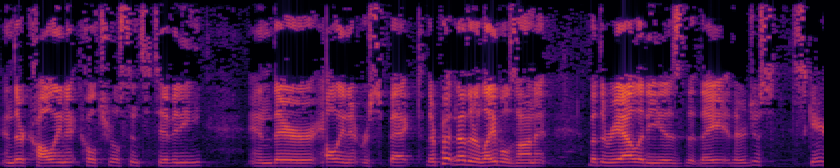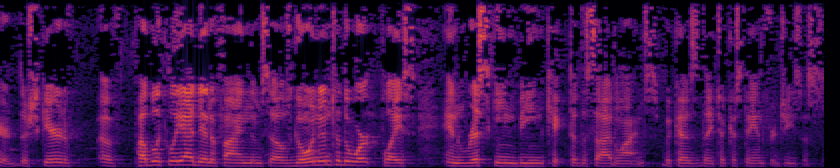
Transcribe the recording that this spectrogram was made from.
and they're calling it cultural sensitivity and they're calling it respect. They're putting other labels on it, but the reality is that they, they're just scared. They're scared of, of publicly identifying themselves, going into the workplace and risking being kicked to the sidelines because they took a stand for Jesus.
